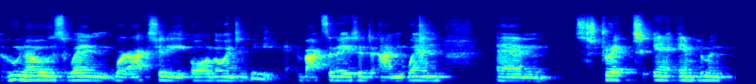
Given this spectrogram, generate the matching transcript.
who knows when we're actually all going to be vaccinated and when um, strict implement,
